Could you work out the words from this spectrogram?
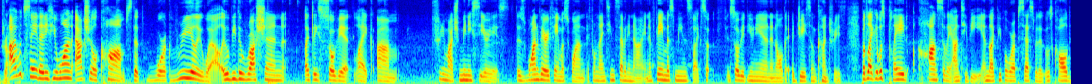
drama. I would say that if you want actual comps that work really well, it would be the Russian, like the Soviet, like um, pretty much miniseries. There's one very famous one from 1979, and famous means like so- Soviet Union and all the adjacent countries. But like it was played constantly on TV, and like people were obsessed with it. It was called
